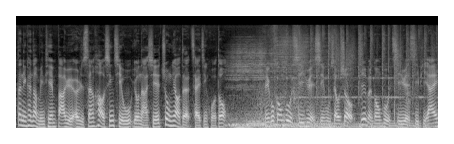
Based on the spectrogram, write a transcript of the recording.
带您看到明天八月二十三号星期五有哪些重要的财经活动？美国公布七月新屋销售，日本公布七月 CPI，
